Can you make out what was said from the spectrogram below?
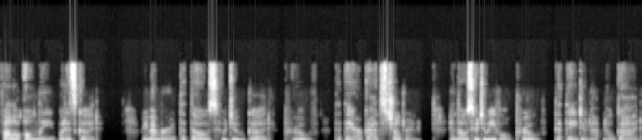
Follow only what is good. Remember that those who do good prove that they are God's children, and those who do evil prove that they do not know God.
